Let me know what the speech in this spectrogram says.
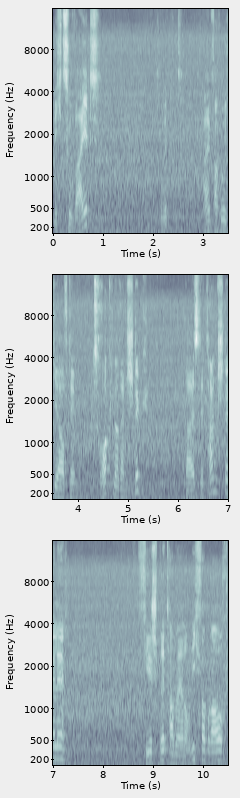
Nicht zu weit. Somit einfach nur hier auf dem trockneren Stück. Da ist eine Tankstelle. Viel Sprit haben wir ja noch nicht verbraucht.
